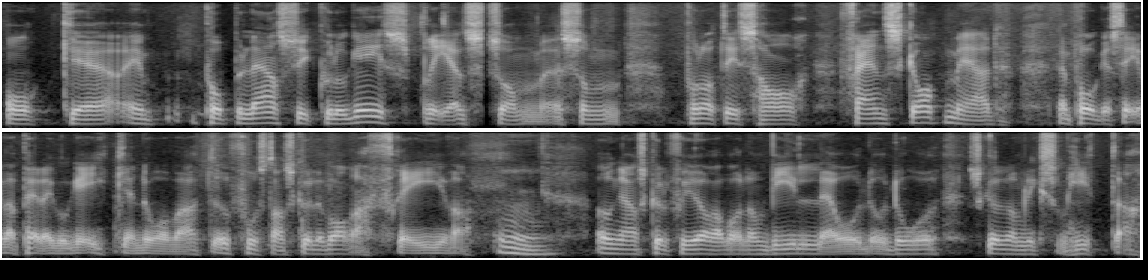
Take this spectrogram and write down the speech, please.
Och en populärpsykologi spreds som, som på något vis har frändskap med den progressiva pedagogiken då, va? att uppfostran skulle vara fri. Va? Mm. Ungarna skulle få göra vad de ville och då, då skulle de liksom hitta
